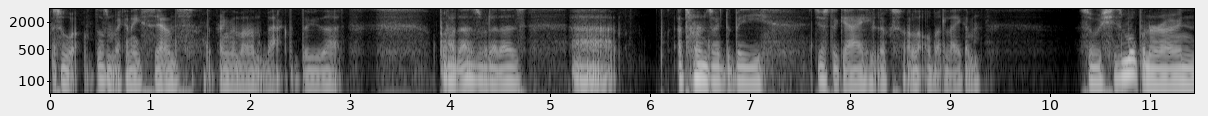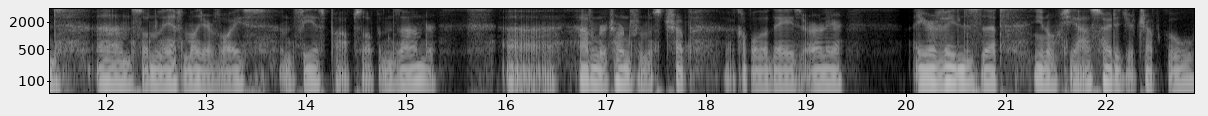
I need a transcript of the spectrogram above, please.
So it doesn't make any sense to bring the man back to do that. But it is what it is. Uh, it turns out to be just a guy who looks a little bit like him. So she's moping around, and suddenly a familiar voice and face pops up, and Xander uh, having returned from his trip a couple of days earlier, he reveals that, you know, she asks, How did your trip go?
